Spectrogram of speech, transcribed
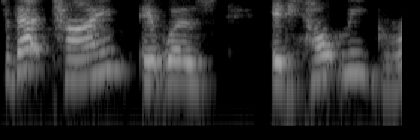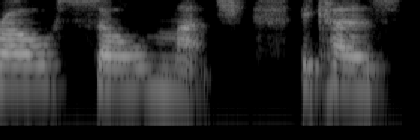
for that time, it was, it helped me grow so much because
